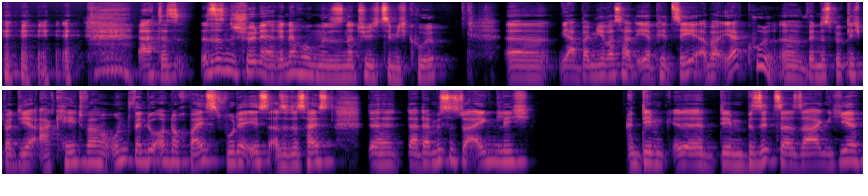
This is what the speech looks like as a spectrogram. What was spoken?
Ach, das, das ist eine schöne Erinnerung das ist natürlich ziemlich cool. Äh, ja, bei mir war es halt eher PC, aber ja, cool, äh, wenn das wirklich bei dir Arcade war und wenn du auch noch weißt, wo der ist. Also das heißt, äh, da, da müsstest du eigentlich dem, äh, dem Besitzer sagen, hier,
